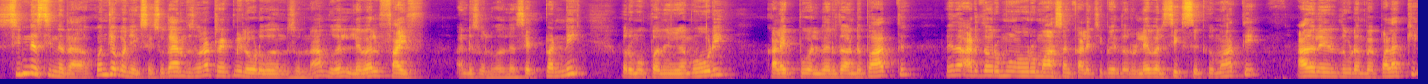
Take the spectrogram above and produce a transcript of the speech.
சின்ன சின்னதாக கொஞ்சம் கொஞ்சம் எக்ஸசைஸ் உதாரணத்துக்கு சொன்னால் ட்ரெட்மில் ஓடுவதுன்னு சொன்னால் முதல் லெவல் ஃபைவ் என்று சொல்வதில் செட் பண்ணி ஒரு முப்பது நிமிடம் ஓடி களைப்புகள் வருதாண்டு பார்த்து அடுத்த ஒரு மூ ஒரு மாதம் கழித்து போய் இந்த ஒரு லெவல் சிக்ஸுக்கு மாற்றி அதில் இருந்து உடம்பை பழக்கி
